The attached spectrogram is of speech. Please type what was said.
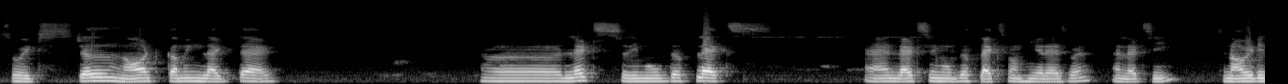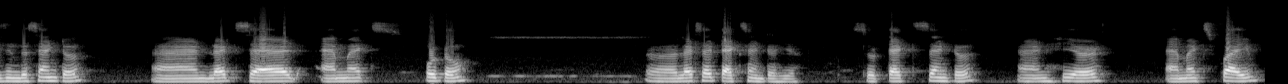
So it's still not coming like that. Uh, let's remove the flex and let's remove the flex from here as well. And let's see. So now it is in the center. And let's add mx auto. Uh, let's add text center here so text center and here mx5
